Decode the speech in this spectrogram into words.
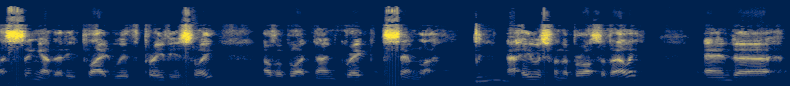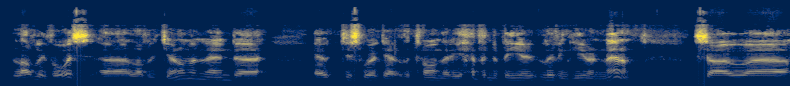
a, singer that he played with previously of a bloke named Greg Semler. Uh, he was from the Barossa Valley and uh, lovely voice, uh, lovely gentleman, and uh, it just worked out at the time that he happened to be living here in Mannum. So uh,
